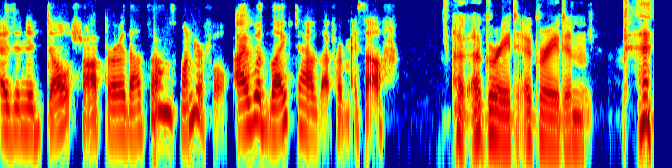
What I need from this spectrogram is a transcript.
as an adult shopper that sounds wonderful i would like to have that for myself agreed agreed and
